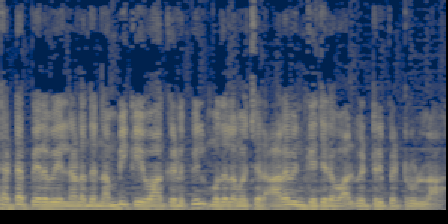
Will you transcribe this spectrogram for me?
சட்டப்பேரவையில் நடந்த நம்பிக்கை வாக்கெடுப்பில் முதலமைச்சர் அரவிந்த் கெஜ்ரிவால் வெற்றி பெற்றுள்ளார்.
